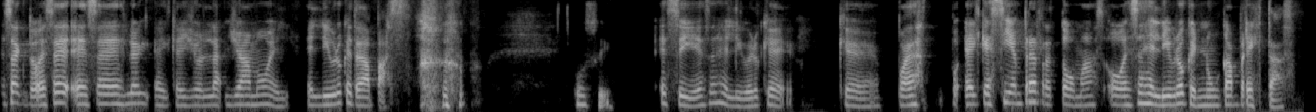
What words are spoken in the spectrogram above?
Exacto, ese, ese es el que yo llamo el, el, libro que te da paz. oh, sí. Eh, sí, ese es el libro que, que puedes, el que siempre retomas o ese es el libro que nunca prestas.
